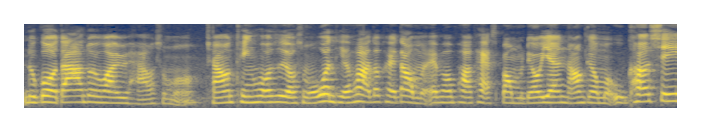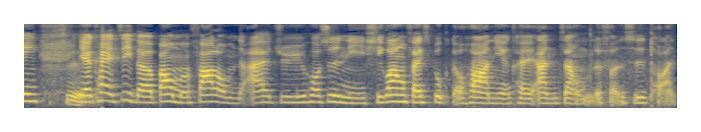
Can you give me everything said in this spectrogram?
如果大家对外遇还有什么想要听，或是有什么问题的话，都可以到我们 Apple Podcast 帮我们留言，然后给我们五颗星。也可以记得帮我们 follow 我们的 IG，或是你习惯用 Facebook 的话，你也可以按赞我们的粉丝团。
